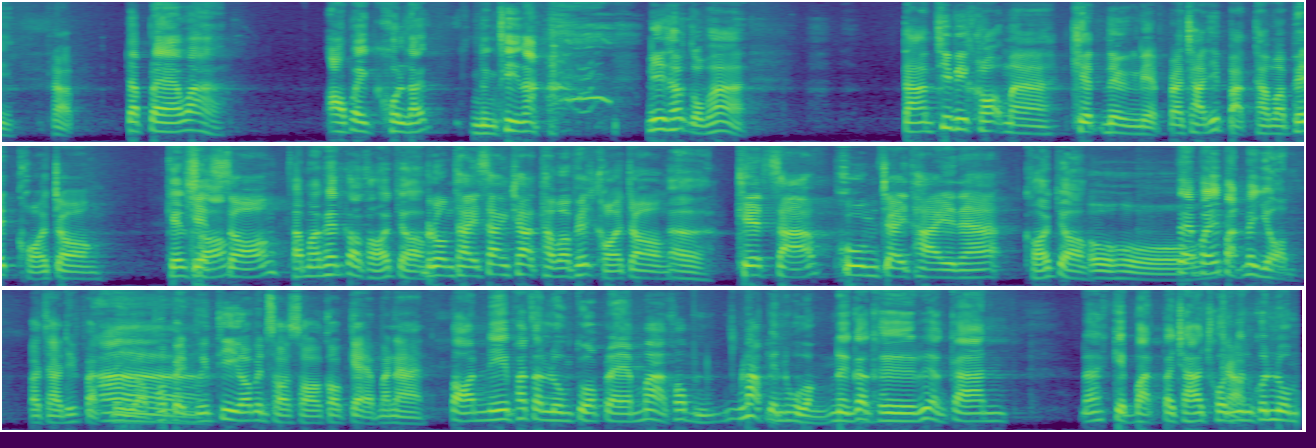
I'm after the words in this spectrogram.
นี่ครับ จะแปลว่า เอาไปคนละหนึ่งที่นะ นี่เท่ากับว่า ตามที่วิเคราะห์มาเขตหนึ่งเนี่ย ประชาธิปัตย์ธรรมเพชรขอจอง เขตเขสตองสองธรรมเพชรก็ขอจอง รวมไทยสร้างชาติธรรมเพชรขอจองเออ เขตสามภูมิใจไทยนะฮะขอจอง โอ้โหแต่ประชาธิปัตย์ไม่ยอม ประชาธิปัตย์ไม่ยอมอ่า เพราะเป็นพื้นที่เขาเป็นสสเก่าแก่มานาน ตอนนี้พัทลุงตัวแปรมากเขาน่าเป็นห่วงหนึ่งก็คือเรื่องการนะเก็บบัตรประชาชนครับเงินคุณหนุ่ม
